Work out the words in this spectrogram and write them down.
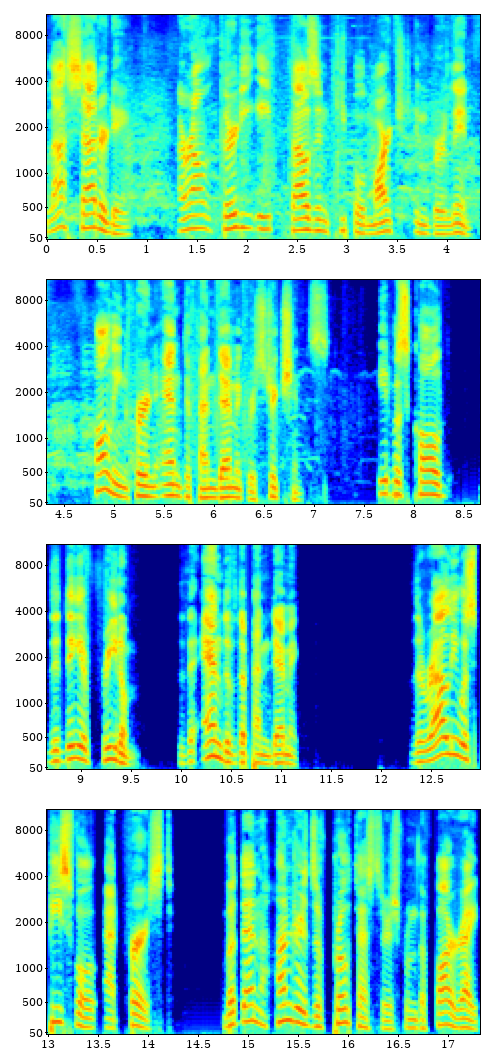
Last Saturday, around 38,000 people marched in Berlin, calling for an end to pandemic restrictions. It was called the Day of Freedom, the end of the pandemic. The rally was peaceful at first, but then hundreds of protesters from the far right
